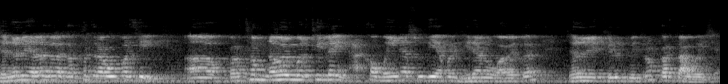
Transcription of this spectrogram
જનરલી અલગ અલગ અખતરા ઉપરથી પ્રથમ નવેમ્બરથી લઈને આખો મહિના સુધી આપણે જીરાનું વાવેતર જનરલી ખેડૂત મિત્રો કરતા હોય છે.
